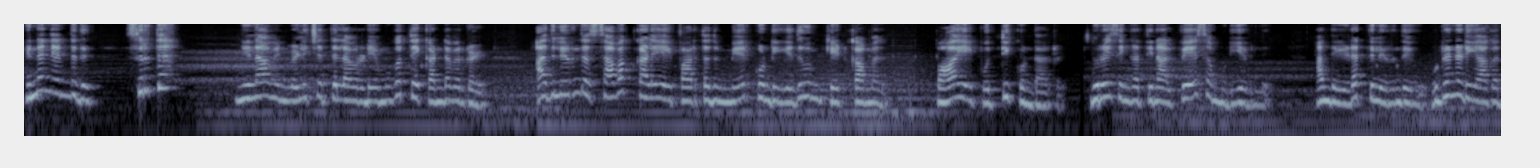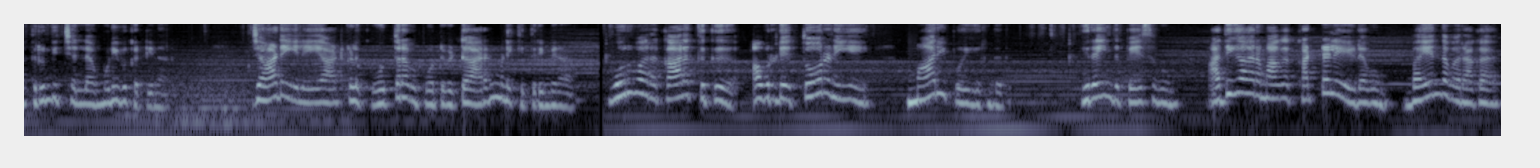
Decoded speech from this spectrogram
என்ன நேர்ந்தது சிறுத்த? நிலாவின் வெளிச்சத்தில் அவருடைய முகத்தை கண்டவர்கள் அதிலிருந்த சவக்கலையை பார்த்ததும் மேற்கொண்டு எதுவும் கேட்காமல் வாயை பொத்தி கொண்டார்கள். துரைசிங்கத்தினால் பேச முடியவில்லை. அந்த இடத்திலிருந்து உடனடியாக திரும்பிச் செல்ல முடிவு கட்டினார். ஜாடையிலேயே ஆட்களுக்கு உத்தரவு போட்டுவிட்டு அரண்மனைக்கு திரும்பினார். ஒரு வார காலத்துக்கு அவருடைய தோரணையே மாறி போயிருந்தது. இறைந்து பேசவும் அதிகாரமாக கட்டளையிடவும் பயந்தவராக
